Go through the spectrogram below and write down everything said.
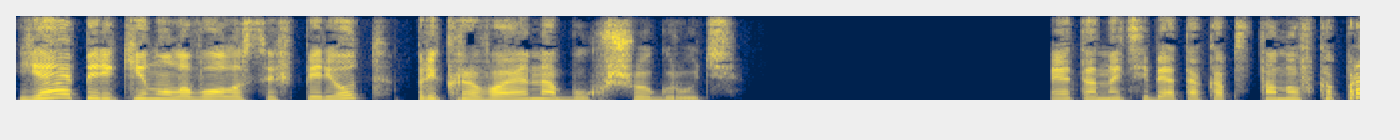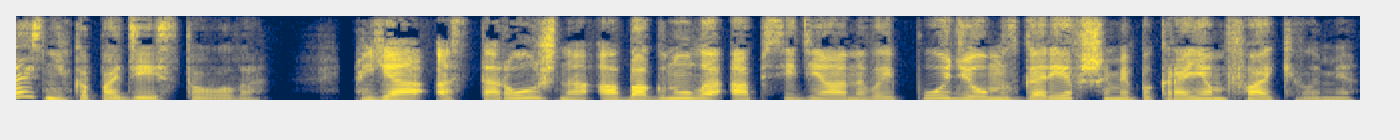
Я перекинула волосы вперед, прикрывая набухшую грудь. «Это на тебя так обстановка праздника подействовала?» Я осторожно обогнула обсидиановый подиум с горевшими по краям факелами.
